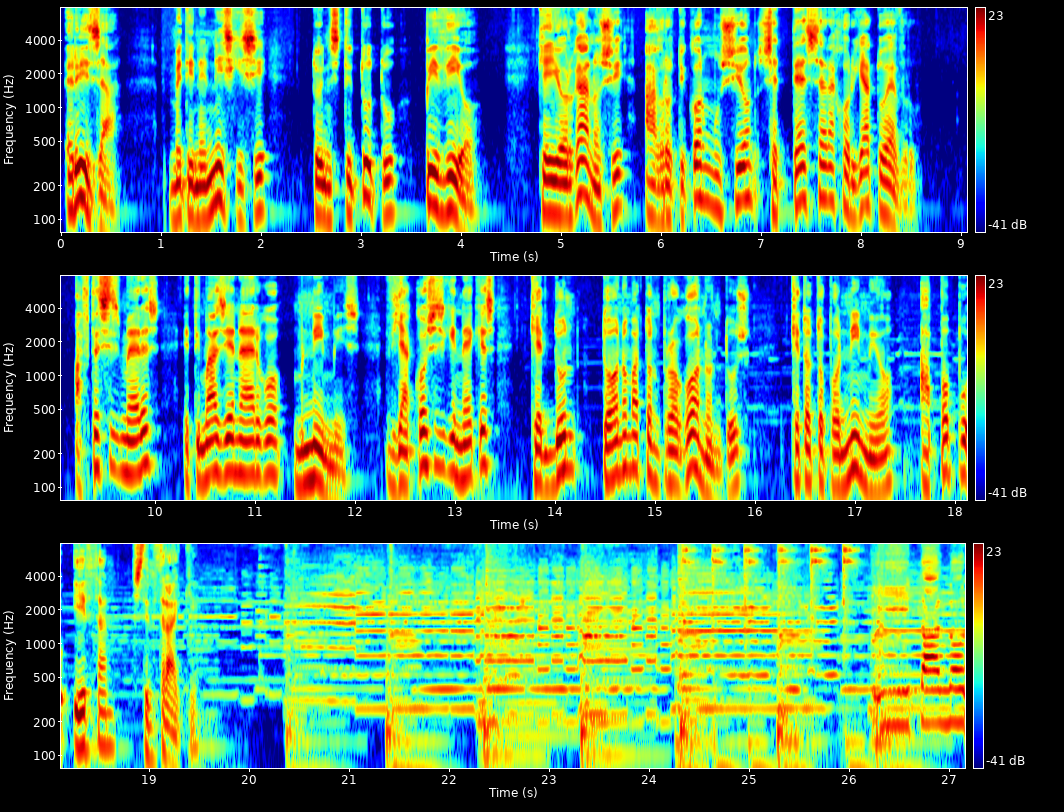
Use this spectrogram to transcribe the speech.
«Ρίζα» με την ενίσχυση του Ινστιτούτου Π2 και η οργάνωση αγροτικών μουσείων σε τέσσερα χωριά του Εύρου. Αυτές τις μέρες ετοιμάζει ένα έργο μνήμης. 200 γυναίκες κεντούν το όνομα των προγόνων τους και το τοπονίμιο από που ήρθαν στην Θράκη. Ήταν ο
